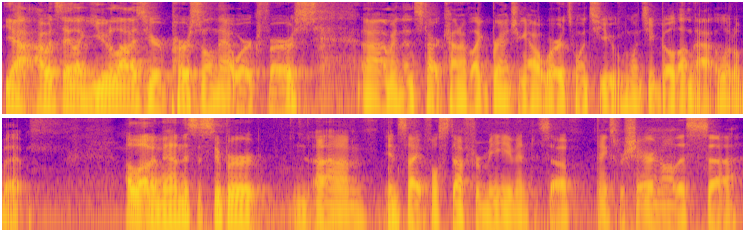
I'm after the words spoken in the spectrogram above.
yeah, I would say like utilize your personal network first um, and then start kind of like branching outwards once you once you build on that a little bit. I love it, man. This is super um, insightful stuff for me, even. So thanks for sharing all this uh,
